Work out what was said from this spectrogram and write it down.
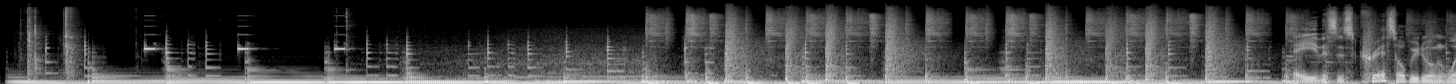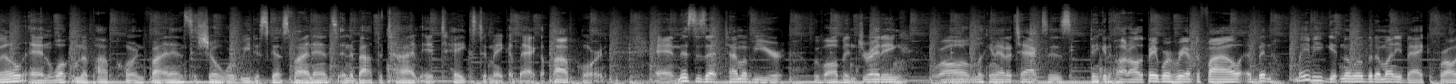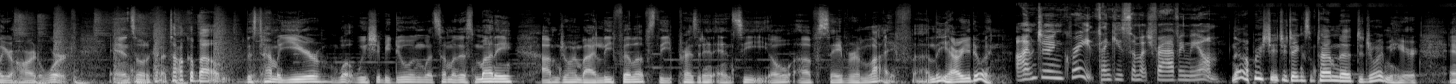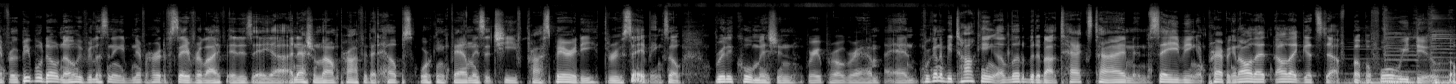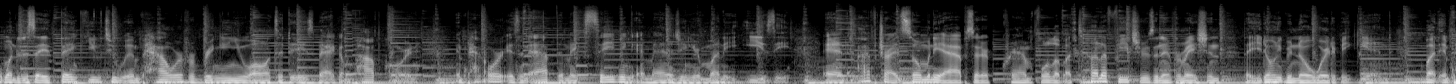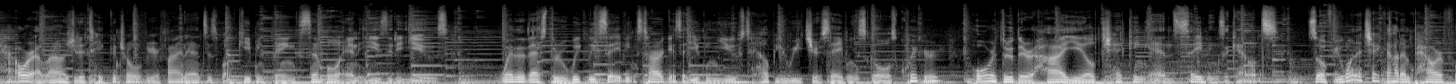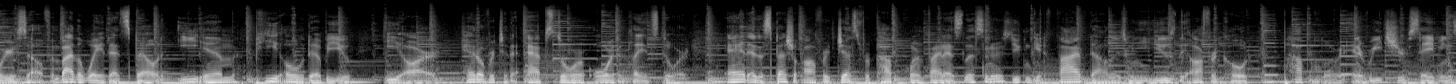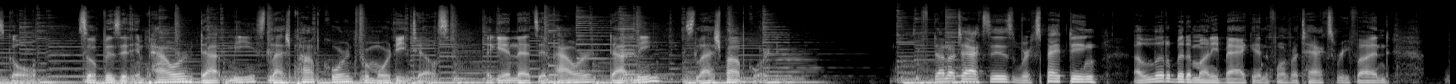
Hey, this is Chris. Hope you're doing well, and welcome to Popcorn Finance, the show where we discuss finance and about the time it takes to make a bag of popcorn. And this is that time of year we've all been dreading. We're all looking at our taxes, thinking about all the paperwork we have to file, and then maybe getting a little bit of money back for all your hard work. And so, to kind of talk about this time of year, what we should be doing with some of this money, I'm joined by Leigh Phillips, the president and CEO of SaverLife. Uh, Leigh, how are you doing? I'm doing great. Thank you so much for having me on. No, I appreciate you taking some time to, to join me here. And for the people who don't know, if you're listening, you've never heard of SaverLife, it is a, uh, a national nonprofit that helps working families achieve prosperity through saving. So, really cool mission, great program. And we're going to be talking a little bit about tax time and saving and prepping and all that, all that good stuff. But before we do, I wanted to say thank you to Empower for bringing you all today's bag of popcorn. Empower is an app that makes saving and managing your money easy. And I've tried so many apps that are crammed full of a ton of features and information that you don't even know where to begin. But Empower allows you to take control of your finances while keeping things simple and easy to use. Whether that's through weekly savings targets that you can use to help you reach your savings goals quicker, or through their high yield checking and savings accounts. So if you want to check out Empower for yourself, and by the way, that's spelled E M P O W E R, head over to the App Store or the Play Store. And as a special offer just for Popcorn Finance listeners, you can get $5 when you use the offer code POPCORN and reach your savings goal. So visit empower.me slash popcorn for more details. Again, that's empower.me slash popcorn. We've done our taxes. We're expecting a little bit of money back in the form of a tax refund.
